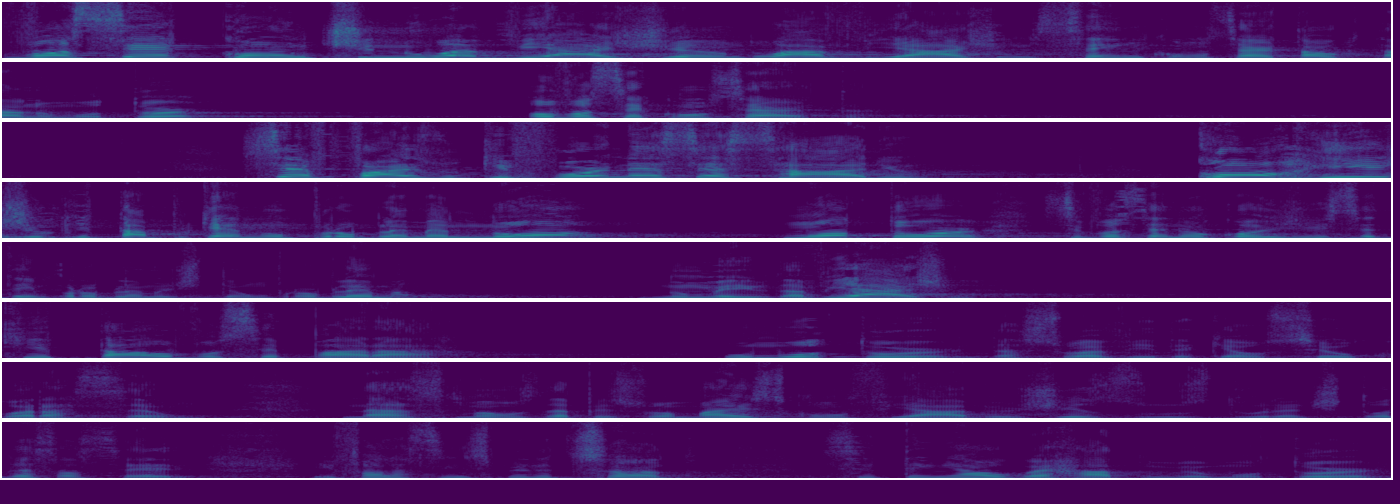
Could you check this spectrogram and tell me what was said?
você continua viajando a viagem sem consertar o que está no motor? Ou você conserta? Você faz o que for necessário corrige o que está, porque o problema é no motor. Se você não corrigir, você tem problema de ter um problema no meio da viagem. Que tal você parar o motor da sua vida, que é o seu coração, nas mãos da pessoa mais confiável, Jesus, durante toda essa série, e fala assim: Espírito Santo, se tem algo errado no meu motor,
